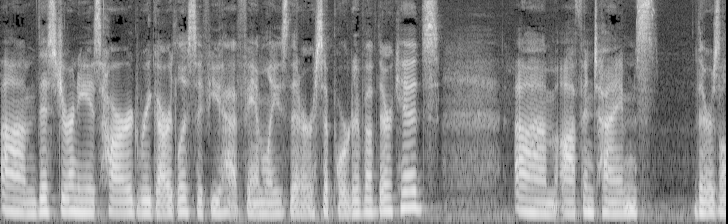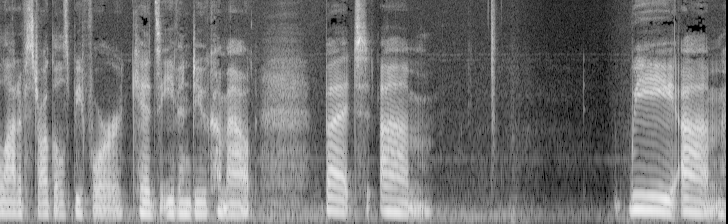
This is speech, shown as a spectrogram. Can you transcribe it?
Um, this journey is hard, regardless if you have families that are supportive of their kids. Um, oftentimes, there's a lot of struggles before kids even do come out. But um, we um,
